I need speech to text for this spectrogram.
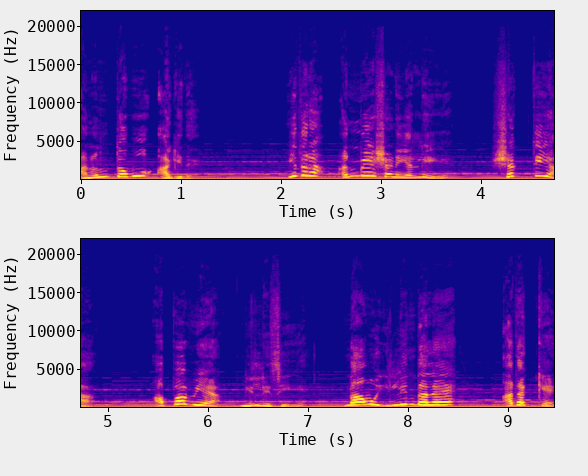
ಅನಂತವೂ ಆಗಿದೆ. ಇದರ ಅನ್ವೇಷಣೆಯಲ್ಲಿ ಶಕ್ತಿಯ ಅಪವ್ಯಯ ನಿಲ್ಲಿಸಿ ನಾವು ಇಲ್ಲಿಂದಲೇ ಅದಕ್ಕೆ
